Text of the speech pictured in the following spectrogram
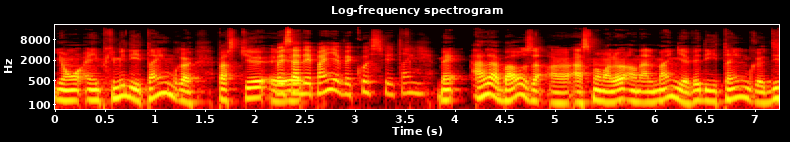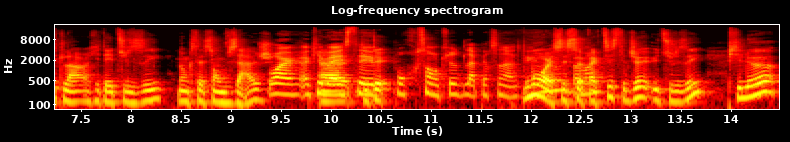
ils ont imprimé des timbres parce que. Ben, ça euh, dépend, il y avait quoi sur les timbres? ben, à la base, euh, à ce moment-là, en Allemagne, il y avait des timbres d'Hitler qui étaient utilisés. Donc, c'était son visage. Ouais, ok, Euh, ben c'était pour son culte de la personnalité. Ouais, c'est ça. Fait que c'était déjà utilisé. Puis là,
